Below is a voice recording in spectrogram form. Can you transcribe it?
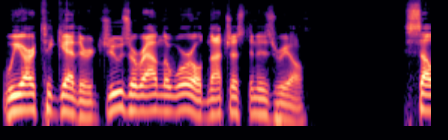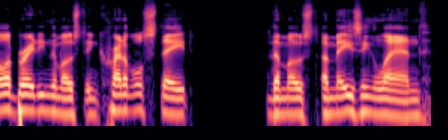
we are together, Jews around the world, not just in Israel, celebrating the most incredible state, the most amazing land,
